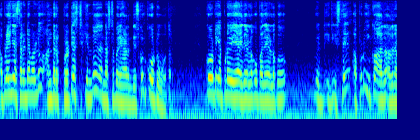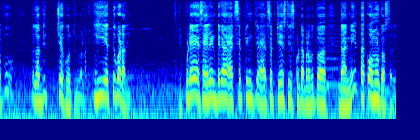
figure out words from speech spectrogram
అప్పుడు ఏం చేస్తారంటే వాళ్ళు అండర్ ప్రొటెస్ట్ కింద నష్టపరిహారం తీసుకొని కోర్టుకు పోతారు. కోర్టు ఎప్పుడో ఐదేళ్ళకో పదేళ్ళకో ఇస్తే అప్పుడు ఇంకో అదనపు లబ్ధి చేకూరుతుంది వాళ్ళకి. ఈ ఎత్తుబడి అది. ఇప్పుడే సైలెంట్గా యాక్సెప్టింగ్ యాక్సెప్ట్ చేసి తీసుకుంటే ప్రభుత్వ దాన్ని తక్కువ అమౌంట్ వస్తుంది.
